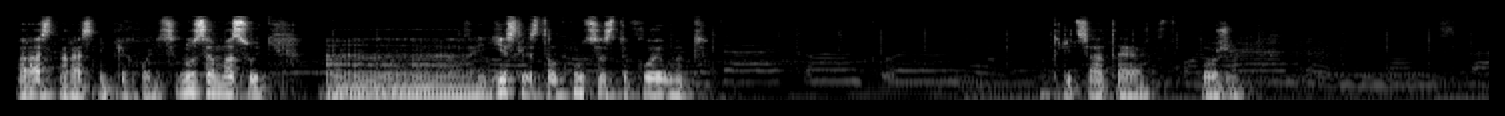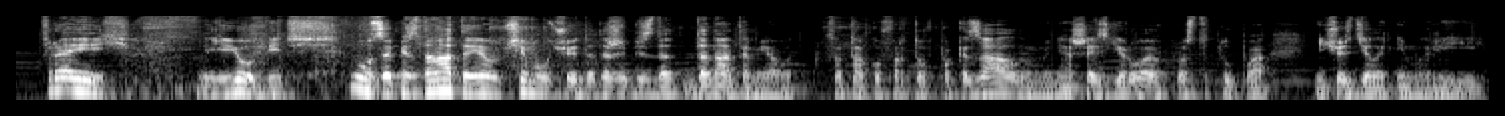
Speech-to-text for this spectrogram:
Раз на раз не приходится. Ну, сама суть. А, если столкнуться с такой вот 30 тоже Фрей, ее убить. Ну, за без доната я вообще молчу. Да даже без доната я вот атаку фортов показал. У меня 6 героев просто тупо ничего сделать не могли.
